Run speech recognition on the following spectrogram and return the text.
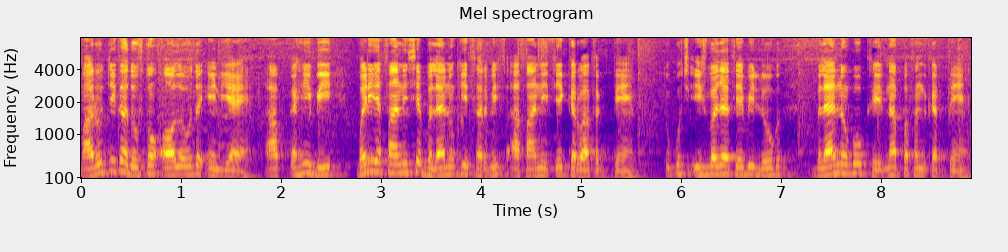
मारुति का दोस्तों ऑल ओवर द इंडिया है। आप कहीं भी बड़ी आसानी से बलैनो की सर्विस आसानी से करवा सकते हैं। तो कुछ इस वजह से भी लोग बलैनो को खरीदना पसंद करते हैं।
